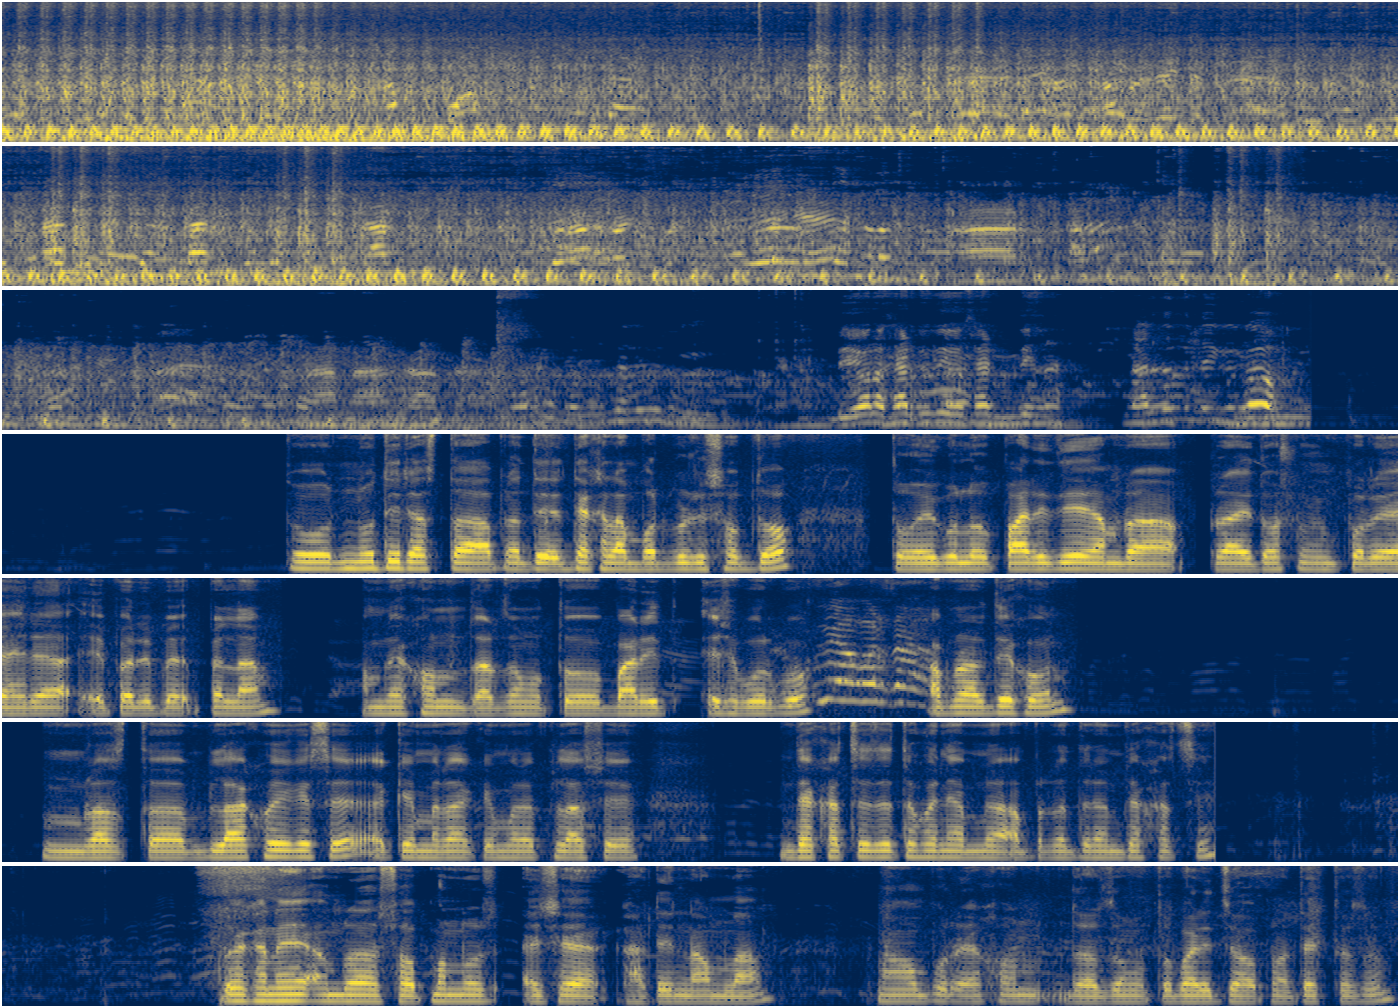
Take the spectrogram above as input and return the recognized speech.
তো নদীর রাস্তা আপনাদের দেখালাম বটবটি শব্দ। তো এগুলো পাড়ি দিয়ে আমরা প্রায় দশ মিনিট পরে হেরা এপারে পেলাম। আমরা এখন যার যার মতো বাড়ি এসে পড়ব। আপনারা দেখুন। রাস্তা ব্ল্যাক হয়ে গেছে। ক্যামেরা ক্যামেরা ফ্ল্যাশে দেখাচ্ছে, যেতে হয়নি। আপনি, আপনাদের আমি দেখাচ্ছি। তো এখানে আমরা সব মানুষ এসে ঘাটে নামলাম। নামার পরে এখন যার মতো বাড়ি যাওয়া আপনারা দেখতেছেন।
